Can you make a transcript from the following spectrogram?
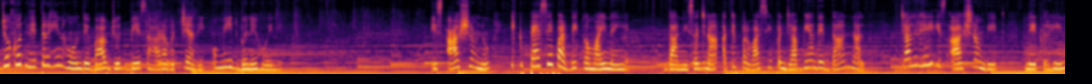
ਜੋ ਖੁਦ ਨੇਤਰਹੀਨ ਹੋਣ ਦੇ ਬਾਵਜੂਦ ਬੇਸਹਾਰਾ ਬੱਚਿਆਂ ਦੀ ਉਮੀਦ ਬਣੇ ਹੋਏ ਨੇ। ਇਸ ਆਸ਼ਰਮ ਨੂੰ ਇੱਕ ਪੈਸੇ ਭਰ ਦੀ ਕਮਾਈ ਨਹੀਂ ਹੈ। ਦਾਨੀ ਸੱਜਣਾ ਅਤੇ ਪ੍ਰਵਾਸੀ ਪੰਜਾਬੀਆਂ ਦੇ ਦਾਨ ਨਾਲ ਚੱਲ ਰਹੇ ਇਸ ਆਸ਼ਰਮ ਵਿੱਚ ਨੇਤਰਹੀਨ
